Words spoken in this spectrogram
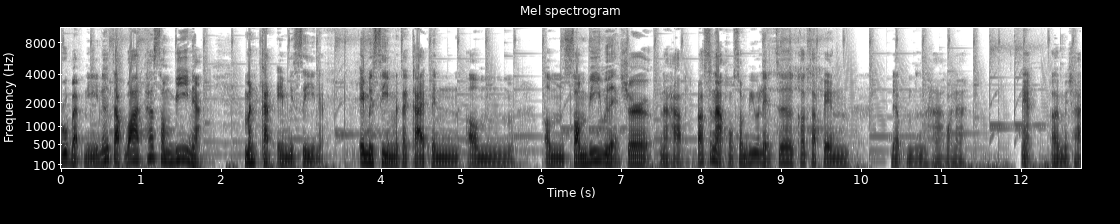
รูปแบบนี้ เนื่องจากว่าถ้าซอมบี้เนี่ยมันกัด NPC เนี่ย NPC มันจะกลายเป็นเอ่มอมซอมบี้วิลเลจเจอร์นะครับลักษณะของซอมบี้วิลเลจเจอร์ก็จะเป็นเดี๋ยวผมหาก่อนนะ เนี่ยเออไม่ใช่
